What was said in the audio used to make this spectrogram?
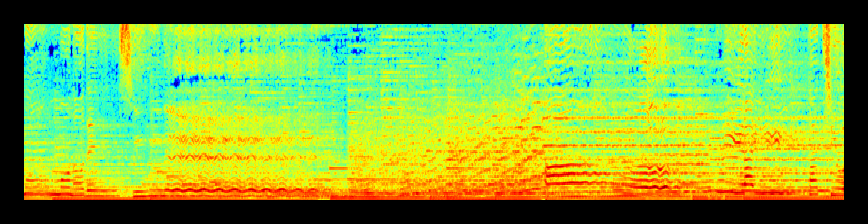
なものですね。ああ未来たちは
